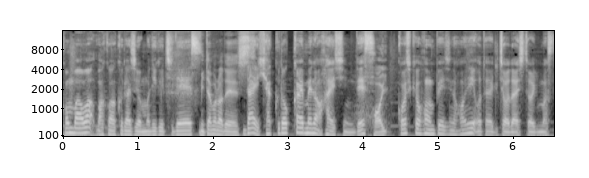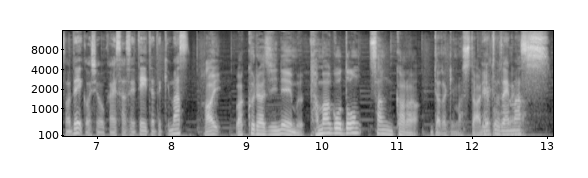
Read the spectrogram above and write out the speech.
こんばんは、ワクワクラジオ森口です。三田村です。第106回目の配信です。はい。公式ホームページの方にお便り頂戴しておりますので、ご紹介させていただきます。はい。わくらじネーム、たまご丼さんからいただきました。ありがとうございます。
